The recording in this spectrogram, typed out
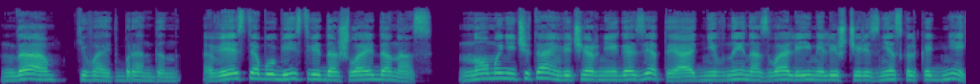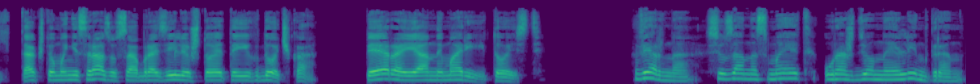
Да, кивает Брэндон. Весть об убийстве дошла и до нас. Но мы не читаем вечерние газеты, а дневные назвали имя лишь через несколько дней, так что мы не сразу сообразили, что это их дочка. Пера и Анны Марии, то есть. Верно, Сюзанна Смейт — урожденная Линдгрен,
